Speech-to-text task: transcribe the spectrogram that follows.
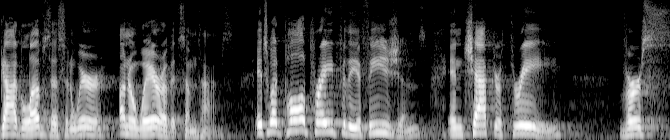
God loves us and we're unaware of it sometimes. It's what Paul prayed for the Ephesians in chapter 3, verse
